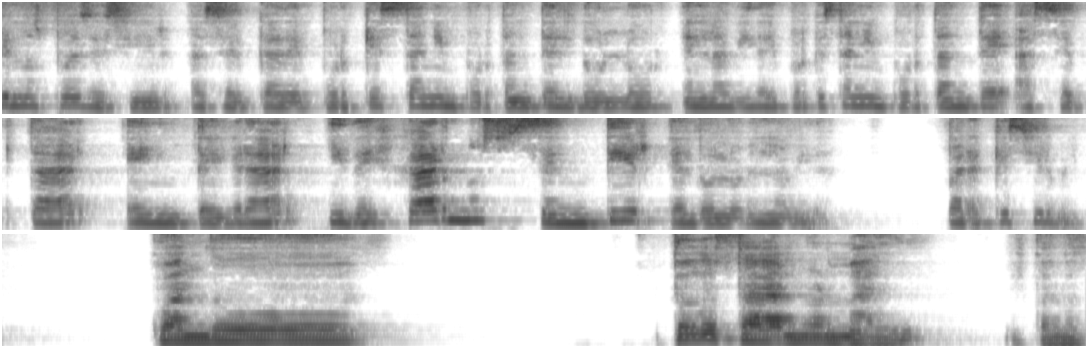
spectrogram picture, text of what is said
¿Qué nos puedes decir acerca de por qué es tan importante el dolor en la vida y por qué es tan importante aceptar e integrar y dejarnos sentir el dolor en la vida? ¿Para qué sirve? Cuando todo está normal, cuando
